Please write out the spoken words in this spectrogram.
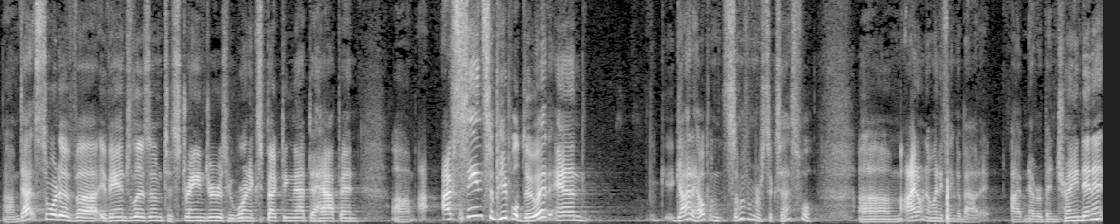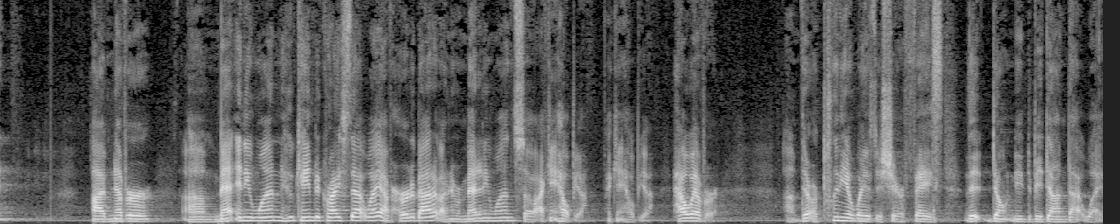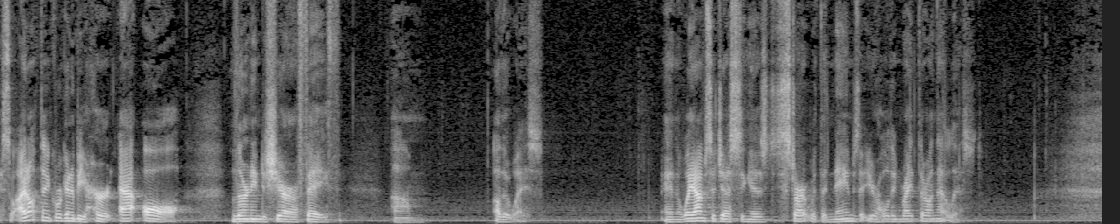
Um, that sort of uh, evangelism to strangers who weren't expecting that to happen. Um, I, I've seen some people do it, and God help them, some of them are successful. Um, I don't know anything about it. I've never been trained in it. I've never um, met anyone who came to Christ that way. I've heard about it. I've never met anyone, so I can't help you. I can't help you. However, um, there are plenty of ways to share faith that don't need to be done that way. So I don't think we're going to be hurt at all learning to share our faith um, other ways. And the way I'm suggesting is to start with the names that you're holding right there on that list.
